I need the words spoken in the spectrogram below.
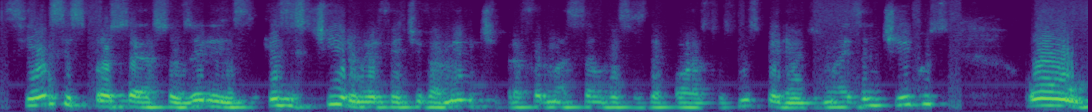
se esses processos eles existiram efetivamente para a formação desses depósitos nos períodos mais antigos ou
